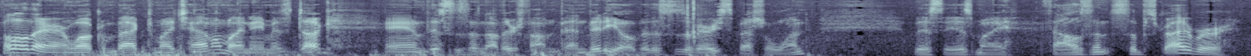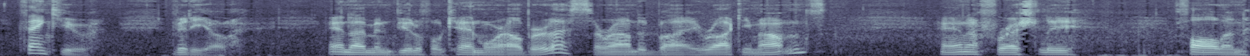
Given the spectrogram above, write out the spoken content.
Hello there and welcome back to my channel. My name is Doug and this is another fountain pen video, but this is a very special one. This is my thousandth subscriber thank you video. And I'm in beautiful Canmore, Alberta, surrounded by Rocky Mountains and a freshly fallen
